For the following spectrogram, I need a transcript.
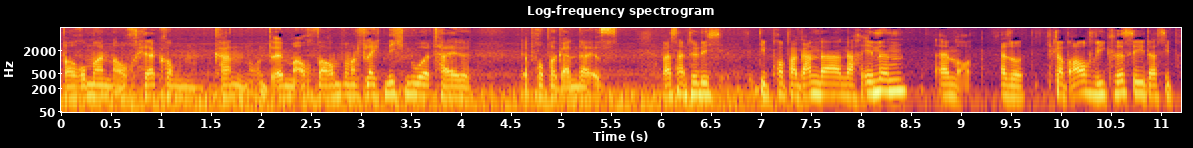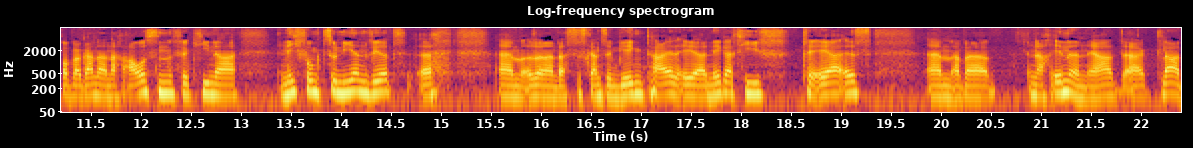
warum man auch herkommen kann und ähm, auch warum man vielleicht nicht nur Teil der Propaganda ist. Was natürlich die Propaganda nach innen, ähm, also ich glaube auch wie Chrissy, dass die Propaganda nach außen für China nicht funktionieren wird, äh, ähm, sondern dass das Ganze im Gegenteil eher negativ PR ist. Ähm, aber nach innen, ja, da, klar,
